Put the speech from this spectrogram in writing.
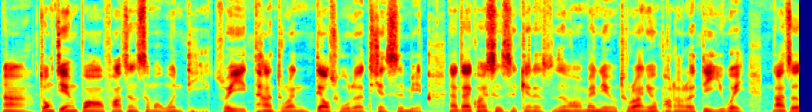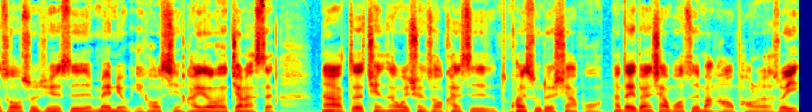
那中间不知道发生什么问题，所以他突然掉出了前十名。那在快四十 K 的时候，Manu 突然又跑到了第一位。那这时候顺序是 Manu、以后行还有 Jonathan。那这前三位选手开始快速的下坡，那这一段下坡是蛮好跑的，所以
